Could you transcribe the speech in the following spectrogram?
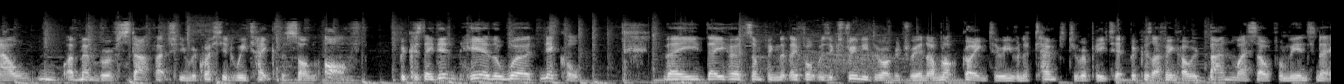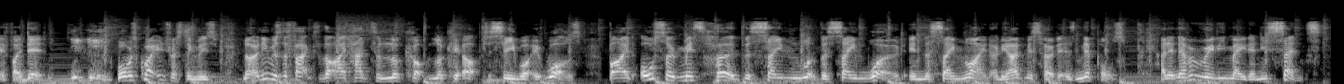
Now, a member of staff actually requested we take the song off because they didn't hear the word nickel. They they heard something that they thought was extremely derogatory, and I'm not going to even attempt to repeat it because I think I would ban myself from the internet if I did. what was quite interesting is not only was the fact that I had to look up look it up to see what it was, but I'd also misheard the same the same word in the same line. Only I'd misheard it as nipples, and it never really made any sense.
